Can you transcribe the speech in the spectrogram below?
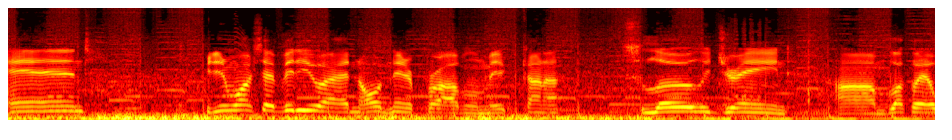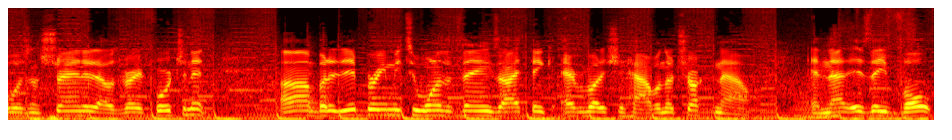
And if you didn't watch that video, I had an alternator problem. It kind of slowly drained. Um, luckily I wasn't stranded, I was very fortunate. Um, but it did bring me to one of the things I think everybody should have on their truck now. And that is a volt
